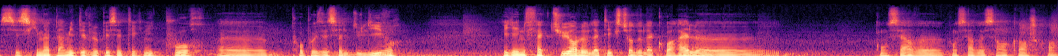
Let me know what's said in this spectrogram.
c'est ce qui m'a permis de développer cette technique pour euh, proposer celle du livre. Et il y a une facture, la texture de l'aquarelle euh, conserve, conserve ça encore, je crois.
